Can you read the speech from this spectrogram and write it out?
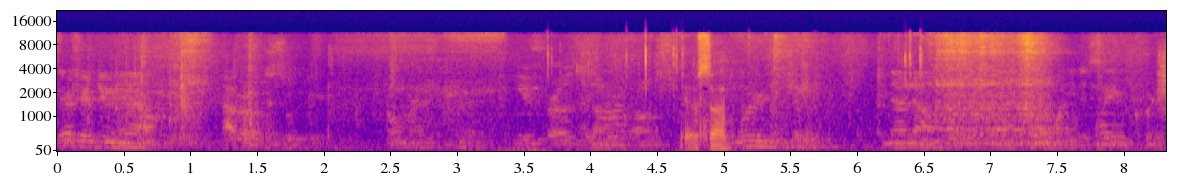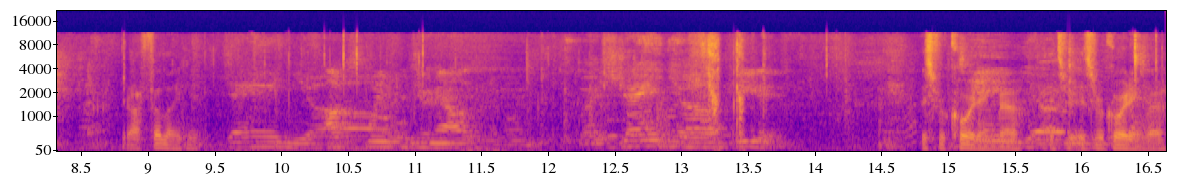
There's your do now. I wrote this. Up. Oh my. You froze it on the phone. Yo, son. No, no. I want you to say recording. Yo, I feel like it. Daniel. I'll explain what do now is in a moment. Beat it. It's recording, bro. It's, it's recording, bro.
